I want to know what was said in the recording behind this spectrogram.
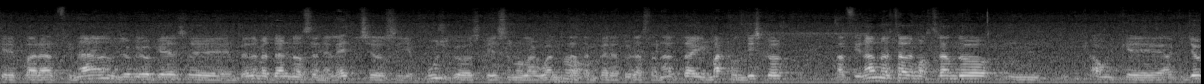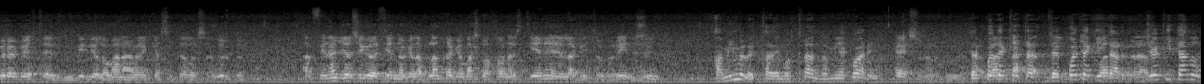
que para el final yo creo que es, eh, en vez de meternos en helechos y en musgos, que eso no lo aguanta a temperaturas tan altas y más con discos, al final nos está demostrando, mm, aunque yo creo que este vídeo lo van a ver casi todos adultos, al final yo sigo diciendo que la planta que más cojones tiene es la cristocorina. ¿eh? A mí me lo está demostrando mi acuario. Es una locura. Después de, hasta después de 24 quitar, grados. yo he quitado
